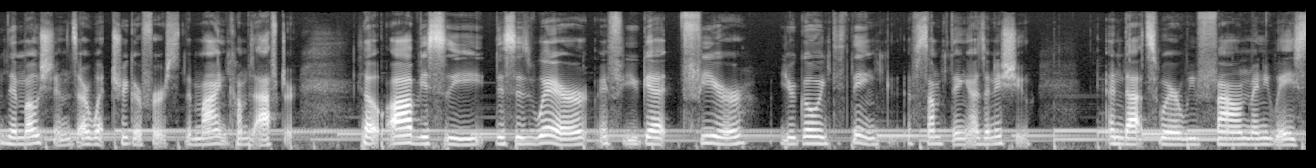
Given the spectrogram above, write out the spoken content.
the emotions are what trigger first, the mind comes after. So, obviously, this is where if you get fear, you're going to think of something as an issue. And that's where we've found many ways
